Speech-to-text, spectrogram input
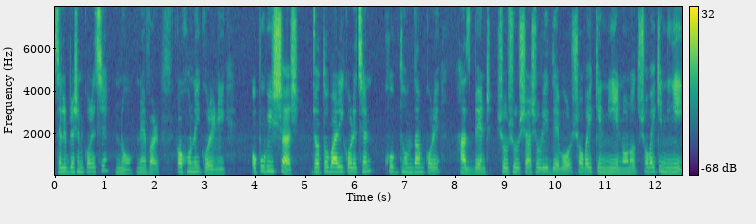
সেলিব্রেশন করেছে? নো নেভার কখনোই করেনি। অপবিশ্বাস, যতবারই করেছেন খুব ধুমধাম করে হাজব্যান্ড শ্বশুর, শাশুড়ি, দেবর সবাইকে নিয়ে, ননদ সবাইকে নিয়েই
